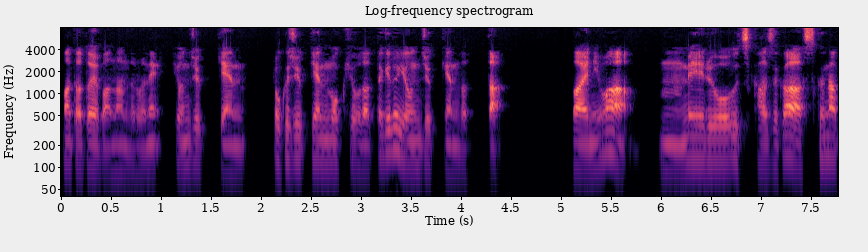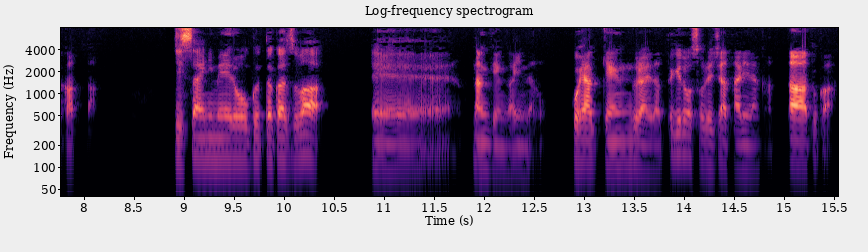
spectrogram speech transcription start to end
まあ、例えばなんだろうね、40件、60件目標だったけど40件だった場合には、うん、メールを打つ数が少なかった。実際にメールを送った数は、えー、何件がいいんだろう。500件ぐらいだったけど、それじゃ足りなかったとか、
